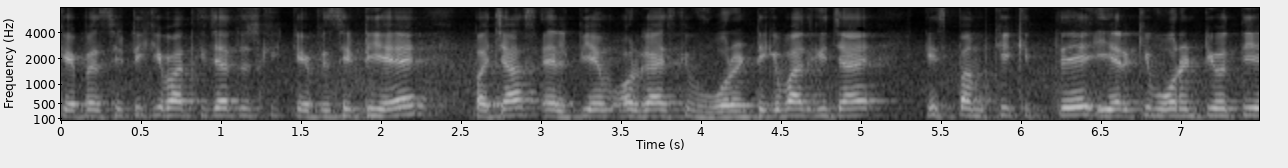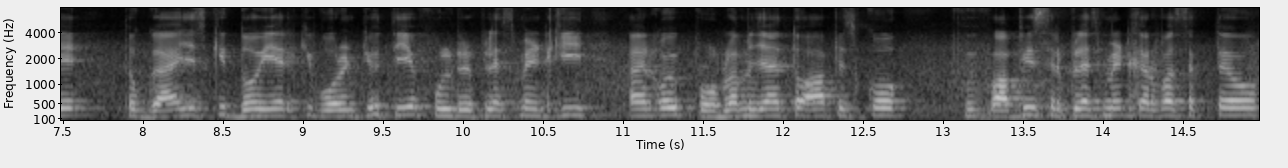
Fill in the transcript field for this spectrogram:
कैपेसिटी की बात की जाए तो इसकी कैपेसिटी है पचास एल और गाय इसकी वारंटी की बात की जाए कि इस पंप की कितने ईयर की वारंटी होती है। तो गाय इसकी दो ईयर की वारंटी होती है फुल रिप्लेसमेंट की। अगर कोई प्रॉब्लम जाए तो आप इसको वापस रिप्लेसमेंट करवा सकते हो।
